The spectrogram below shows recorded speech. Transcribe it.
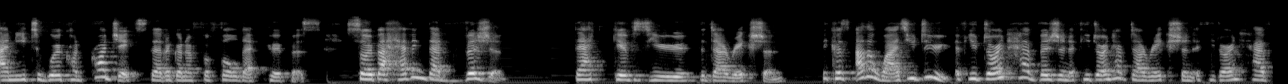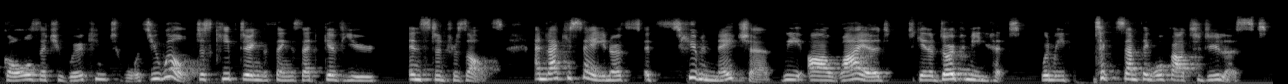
I need to work on projects that are going to fulfill that purpose. So by having that vision, that gives you the direction because otherwise you do. If you don't have vision if you don't have direction if you don't have goals that you're working towards you will. Just keep doing the things that give you instant results. And like you say you know it's it's human nature. We are wired to get a dopamine hit when we ticked something off our to-do list.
